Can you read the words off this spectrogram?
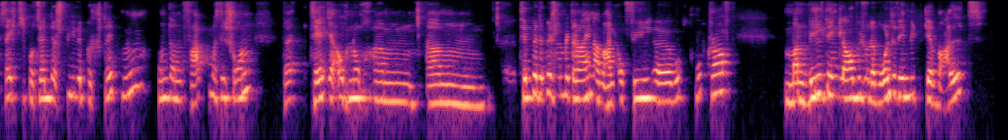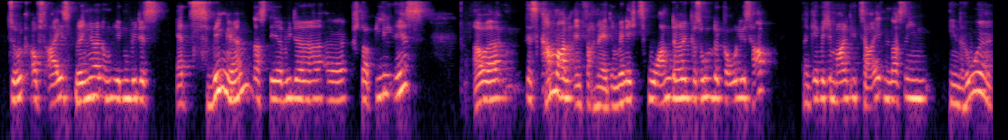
60 Prozent der Spiele bestritten. Und dann fragt man sich schon, da zählt ja auch noch ähm, ähm, Tippet ein bisschen mit rein, aber halt auch viel äh, Woodcraft. Man will den, glaube ich, oder wollte den mit Gewalt zurück aufs Eis bringen und irgendwie das erzwingen, dass der wieder äh, stabil ist. Aber das kann man einfach nicht. Und wenn ich zwei andere gesunde Goalies habe, dann gebe ich ihm halt die Zeit und lasse ihn in Ruhe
